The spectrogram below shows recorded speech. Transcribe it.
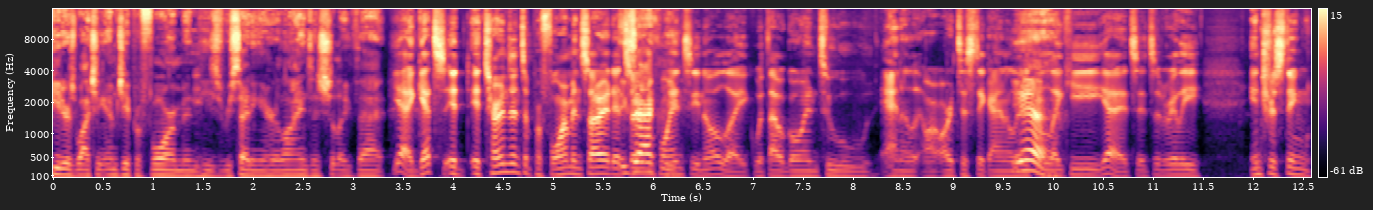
Peter's watching MJ perform and he's reciting her lines and shit like that. Yeah, it gets it. It turns into performance art at certain points, you know, like without going too anal- or artistic analytical. Yeah. Like he, yeah, it's it's a really interesting.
